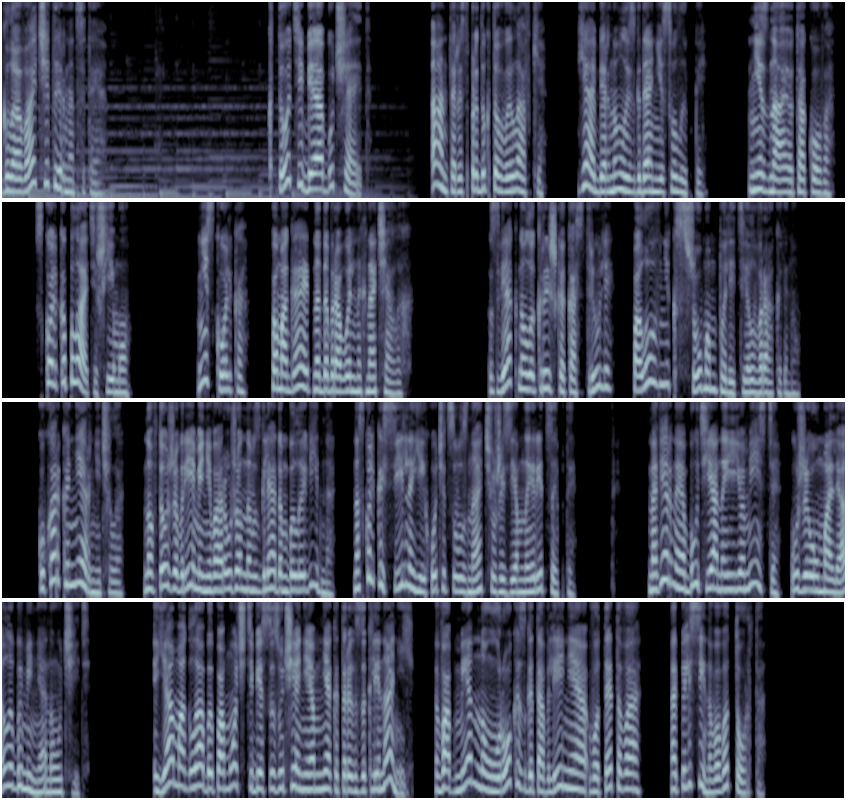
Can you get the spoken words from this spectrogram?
Глава 14 «Кто тебя обучает?» «Антер из продуктовой лавки». Я обернулась к Данье с улыбкой. «Не знаю такого. Сколько платишь ему?» «Нисколько. Помогает на добровольных началах». Звякнула крышка кастрюли, половник с шумом полетел в раковину. Кухарка нервничала, но в то же время невооруженным взглядом было видно, насколько сильно ей хочется узнать чужеземные рецепты. Наверное, будь я на ее месте, уже умоляла бы меня научить. Я могла бы помочь тебе с изучением некоторых заклинаний в обмен на урок изготовления вот этого апельсинового торта.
